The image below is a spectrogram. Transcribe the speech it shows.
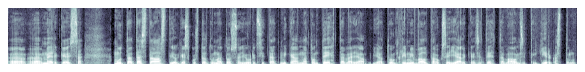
ää, merkeissä. Mutta tästä asti on keskusteltu Natossa juuri sitä, että mikä on Naton tehtävä ja, ja tuon Krimin valtauksen jälkeen se tehtävä on sitten kirkastunut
